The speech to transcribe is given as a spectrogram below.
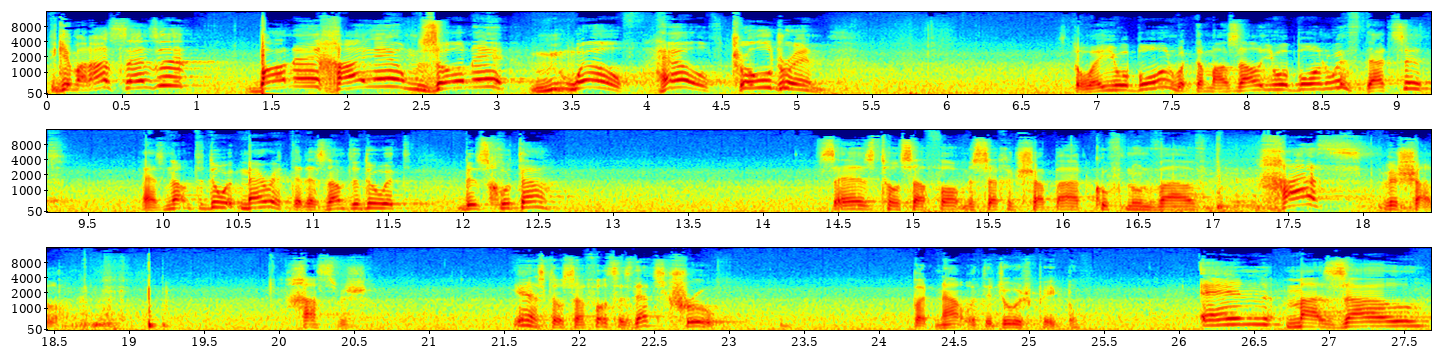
The Gemara says it. Bane, chayim, zone, wealth, health, children. It's the way you were born with, the mazal you were born with. That's it. it has nothing to do with merit. It has nothing to do with bizchuta. Says Tosafot Masechet Shabbat Kuf Nun Vav Chas v'Shalom. Chas v'Shalom. Yes, Tosafot says that's true, but not with the Jewish people. En Mazal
